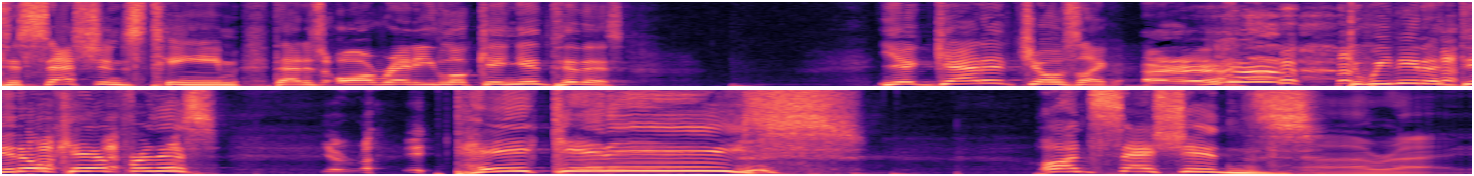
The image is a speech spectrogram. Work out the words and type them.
to Sessions team that is already looking into this. You get it? Joe's like, "Uh? do we need a ditto cam for this? You're right. Take it easy on Sessions. All right.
